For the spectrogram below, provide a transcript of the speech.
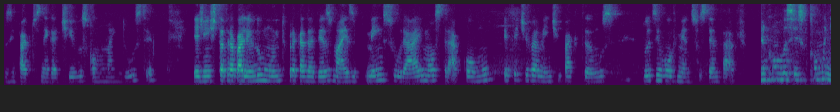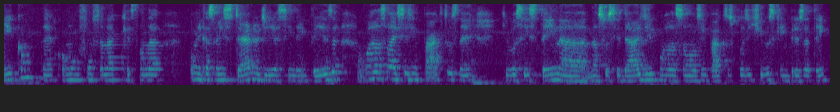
Os impactos negativos como uma indústria. E a gente está trabalhando muito para cada vez mais mensurar e mostrar como efetivamente impactamos no desenvolvimento sustentável. Como vocês comunicam, né? Como funciona a questão da comunicação externa, eu diria assim, da empresa, com relação a esses impactos, né, que vocês têm na, na sociedade, com relação aos impactos positivos que a empresa tem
